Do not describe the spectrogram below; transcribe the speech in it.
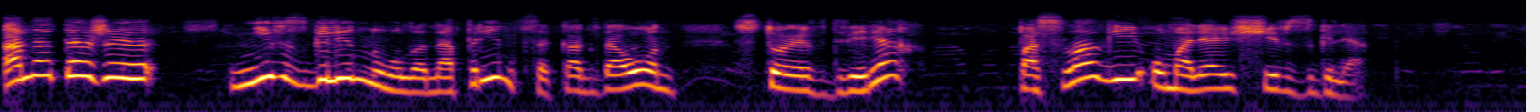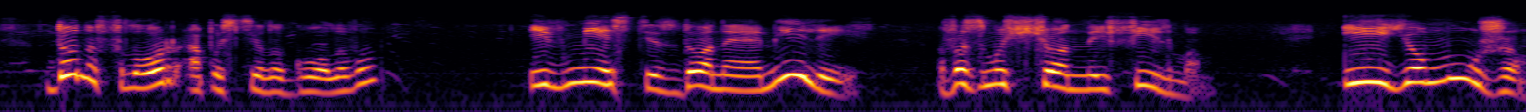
Она даже не взглянула на принца, когда он, стоя в дверях, послал ей умоляющий взгляд. Дона Флор опустила голову и вместе с Доной Амелией, возмущенной фильмом, и ее мужем,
